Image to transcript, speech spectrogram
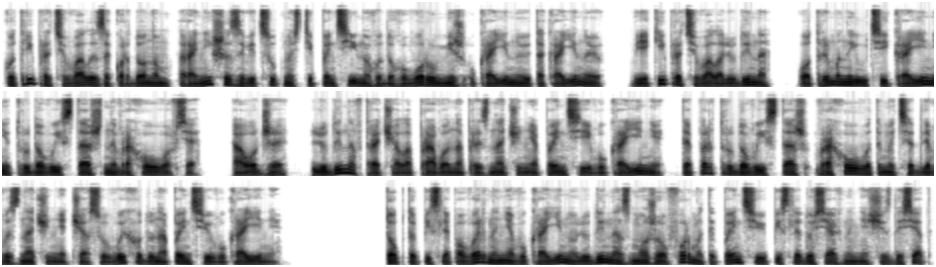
котрі працювали за кордоном раніше за відсутності пенсійного договору між Україною та країною, в якій працювала людина, отриманий у цій країні трудовий стаж не враховувався, а отже, людина втрачала право на призначення пенсії в Україні, тепер трудовий стаж враховуватиметься для визначення часу виходу на пенсію в Україні. Тобто після повернення в Україну людина зможе оформити пенсію після досягнення 60,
